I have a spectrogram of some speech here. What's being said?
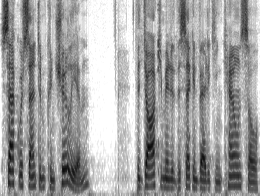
Sacrosanctum Concilium, the document of the Second Vatican Council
